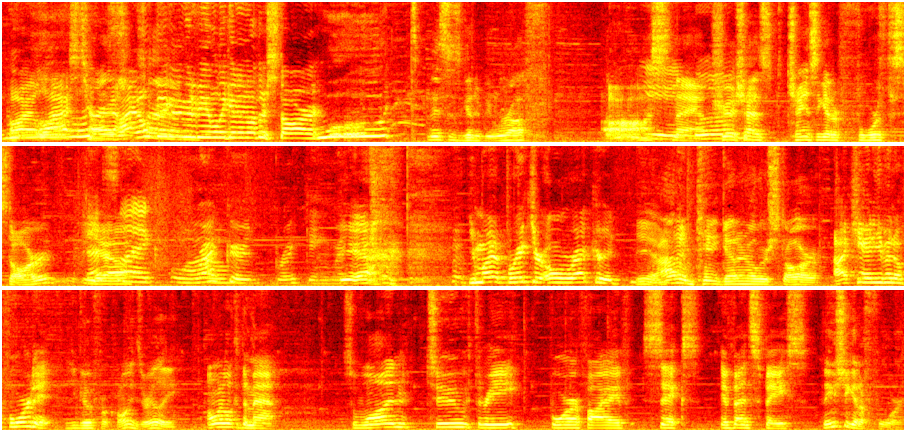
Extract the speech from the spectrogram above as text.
All right, last turn. I don't think I'm gonna be able to get another star. What? This is gonna be rough. Oh snap! boy. Trish has a chance to get her fourth star. That's yeah. like record breaking, right? yeah. You might break your own record. Yeah, Adam can't get another star. I can't even afford it. You go for coins, really. I want to look at the map. So one, two, three, four, five, six. Event space. I think you should get a four.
